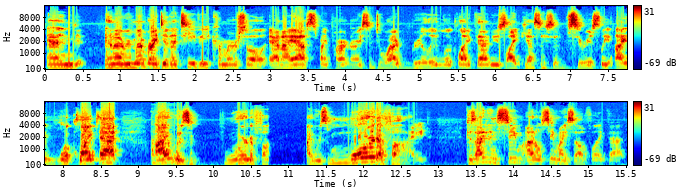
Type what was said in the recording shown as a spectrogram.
and and I remember I did a TV commercial and I asked my partner, I said, "Do I really look like that?" And he's like, "Yes." I said, "Seriously, I look like that?" I was mortified. I was mortified because I didn't see I don't see myself like that.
